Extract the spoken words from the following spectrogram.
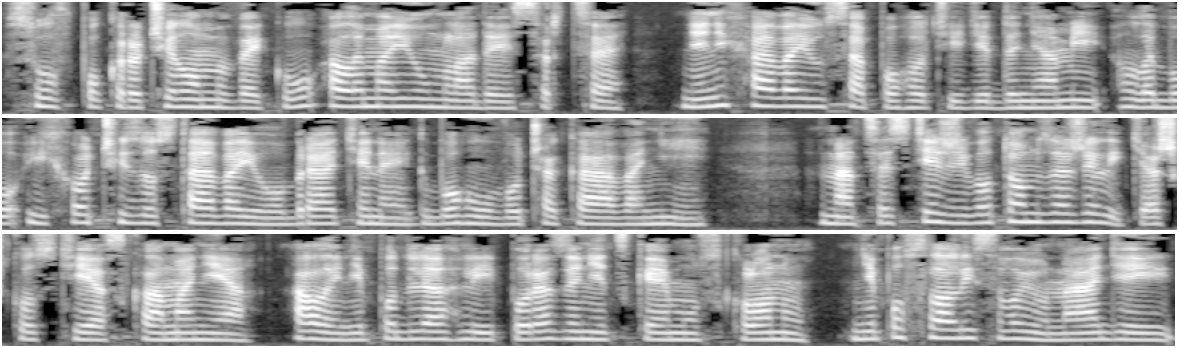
Sú v pokročilom veku, ale majú mladé srdce. Nenechávajú sa pohltiť dňami, lebo ich oči zostávajú obrátené k Bohu v očakávaní. Na ceste životom zažili ťažkosti a sklamania, ale nepodľahli porazeneckému sklonu, neposlali svoju nádej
